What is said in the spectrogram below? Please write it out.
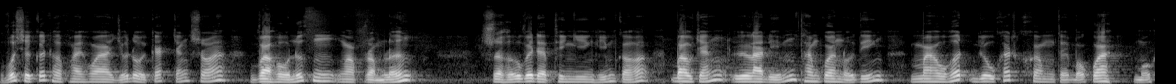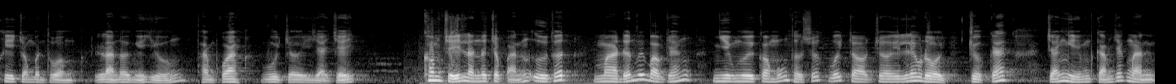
với sự kết hợp hài hòa giữa đồi cát trắng xóa và hồ nước ngọt rộng lớn. Sở hữu vẻ đẹp thiên nhiên hiếm có, Bào Trắng là điểm tham quan nổi tiếng mà hầu hết du khách không thể bỏ qua mỗi khi trong Bình Thuận là nơi nghỉ dưỡng, tham quan, vui chơi giải trí. Không chỉ là nơi chụp ảnh ưa thích mà đến với Bào Trắng, nhiều người còn muốn thử sức với trò chơi leo đồi, trượt cát, trải nghiệm cảm giác mạnh,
